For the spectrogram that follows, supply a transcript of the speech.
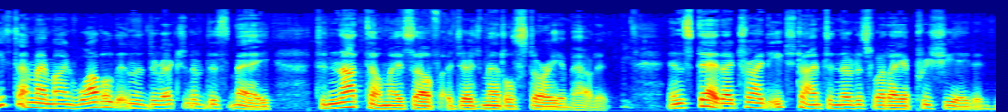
Each time my mind wobbled in the direction of dismay to not tell myself a judgmental story about it. Instead, I tried each time to notice what I appreciated.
